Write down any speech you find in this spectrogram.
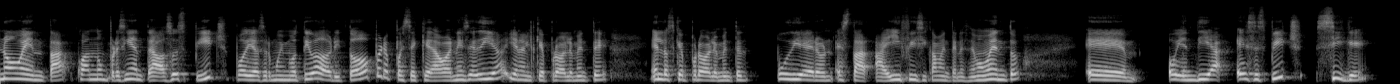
1990 cuando un presidente daba su speech podía ser muy motivador y todo pero pues se quedaba en ese día y en el que probablemente en los que probablemente pudieron estar ahí físicamente en ese momento. Eh, hoy en día ese speech sigue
